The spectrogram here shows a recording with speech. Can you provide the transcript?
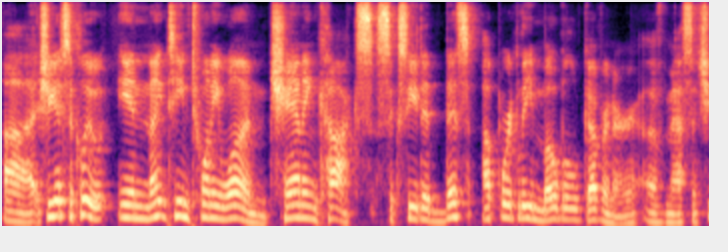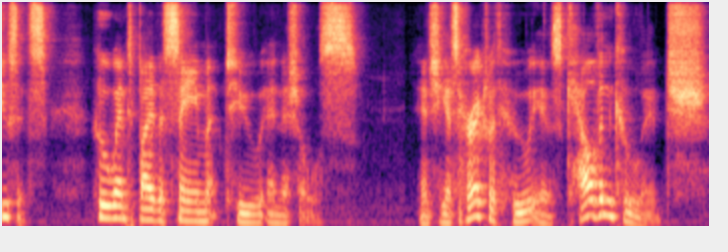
Uh, she gets a clue. In 1921, Channing Cox succeeded this upwardly mobile governor of Massachusetts, who went by the same two initials. And she gets it correct with who is Calvin Coolidge.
